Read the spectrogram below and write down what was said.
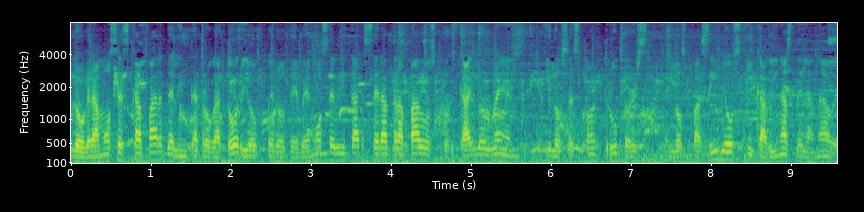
Logramos escapar del interrogatorio, pero debemos evitar ser atrapados por Kylo Ren y los Stormtroopers en los pasillos y cabinas de la nave.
